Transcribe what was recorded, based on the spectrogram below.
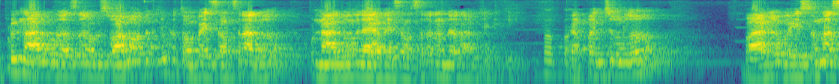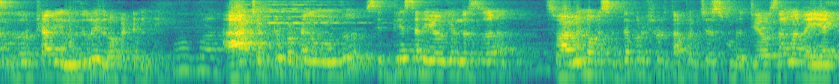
ఇప్పుడు నాలుగు రోజులు స్వామి అవతరించి ఇప్పుడు తొంభై సంవత్సరాలు ఇప్పుడు నాలుగు వందల యాభై సంవత్సరాలు అంటారు రావి చెట్టుకి. ప్రపంచంలో బాగా వయసున్న అశ్వత్థ వృక్షాలు ఎనిమిదిలో ఇది ఒకటండి. ఆ చెట్టు పుట్టక ముందు సిద్ధేశ్వర యోగేంద్ర స్వా- స్వామిని ఒక సిద్ధ పురుషుడు తపస్సు చేసుకుంటూ జీవసమాధి అయ్యాక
